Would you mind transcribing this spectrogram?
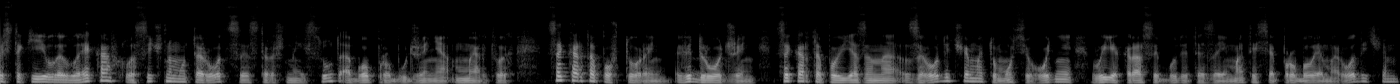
Ось такий лелека в класичному таро це страшний суд або пробудження мертвих. Це карта повторень, відроджень, це карта пов'язана з родичами, тому сьогодні ви якраз і будете займатися проблеми родичам,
